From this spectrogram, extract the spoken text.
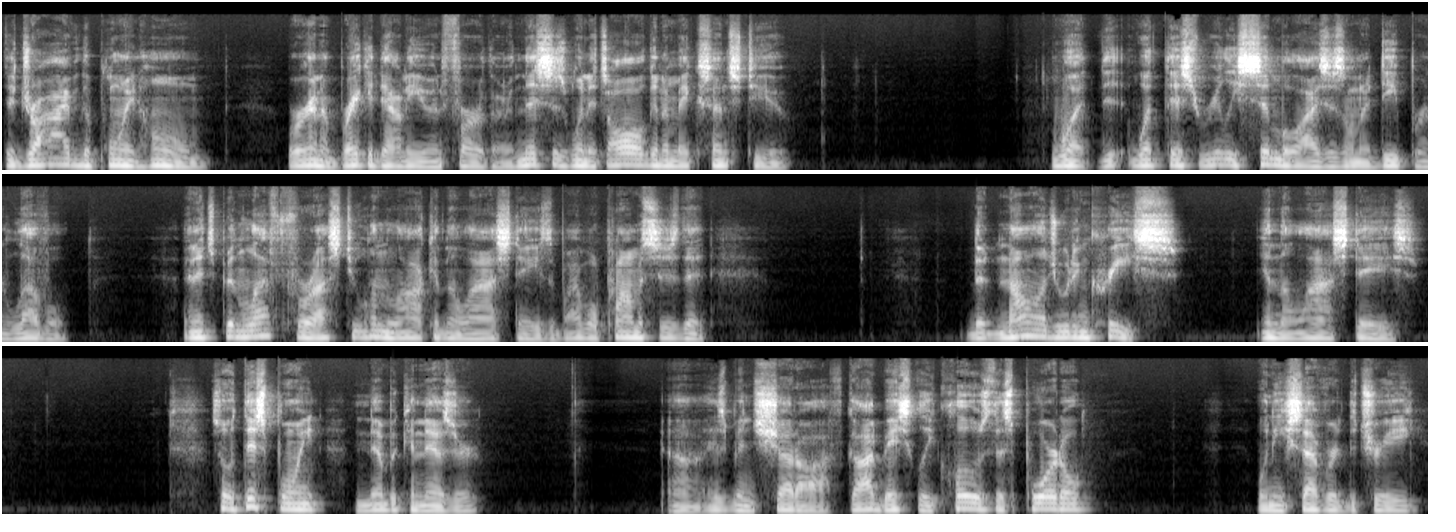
to drive the point home, we're going to break it down even further. And this is when it's all going to make sense to you. What, th what this really symbolizes on a deeper level. And it's been left for us to unlock in the last days. The Bible promises that the knowledge would increase in the last days. So at this point, Nebuchadnezzar uh, has been shut off. God basically closed this portal when he severed the tree.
